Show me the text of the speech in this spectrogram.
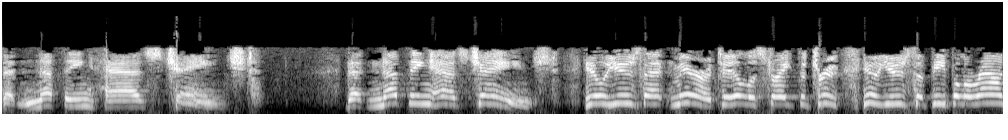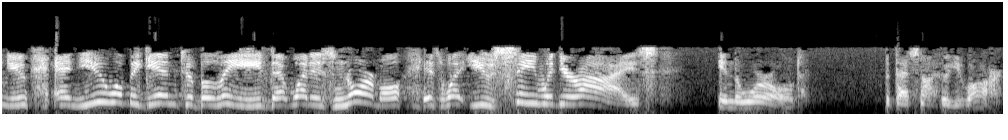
that nothing has changed. That nothing has changed. He'll use that mirror to illustrate the truth. He'll use the people around you, and you will begin to believe that what is normal is what you see with your eyes in the world. But that's not who you are.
